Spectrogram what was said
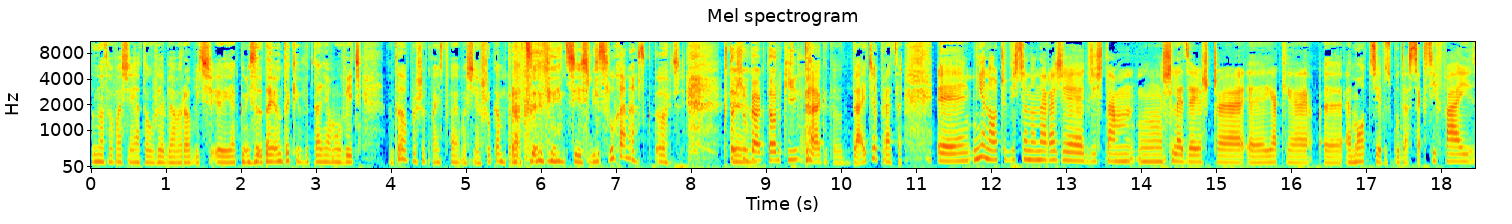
no, to właśnie ja to uwielbiam robić, e, jak mi zadają takie pytania, mówić, no to proszę Państwa, właśnie szukam pracy, więc jeśli słucha nas ktoś... Kto e, szuka aktorki? Tak, to dajcie pracę. Nie no, oczywiście no na razie gdzieś tam mm, śledzę jeszcze, jakie emocje wzbudza Sexify,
